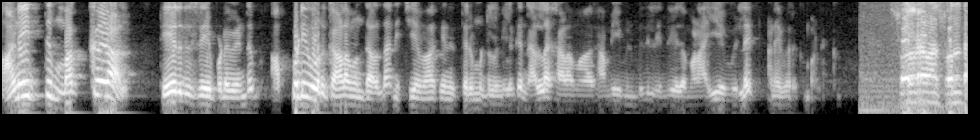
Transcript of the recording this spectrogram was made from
அனைத்து மக்களால் தேர்வு செய்யப்பட வேண்டும். அப்படி ஒரு காலம் வந்தால்தான் நிச்சயமாக இந்த திருமண்டலங்களுக்கு நல்ல காலமாக அமையும் என்பதில் எந்த விதமான ஐயம் இல்லை. அனைவருக்கும் வணக்கம். சொல்றவன் சொந்த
